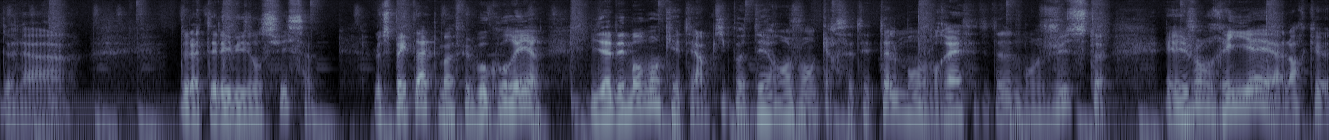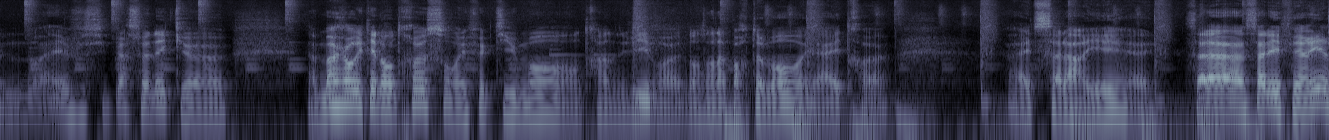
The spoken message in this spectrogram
de la, de la télévision suisse. Le spectacle m'a fait beaucoup rire. Il y a des moments qui étaient un petit peu dérangeants car c'était tellement vrai, c'était tellement juste. Et les gens riaient alors que je suis persuadé que la majorité d'entre eux sont effectivement en train de vivre dans un appartement et à être, à être salariés. Ça, les fait rire.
